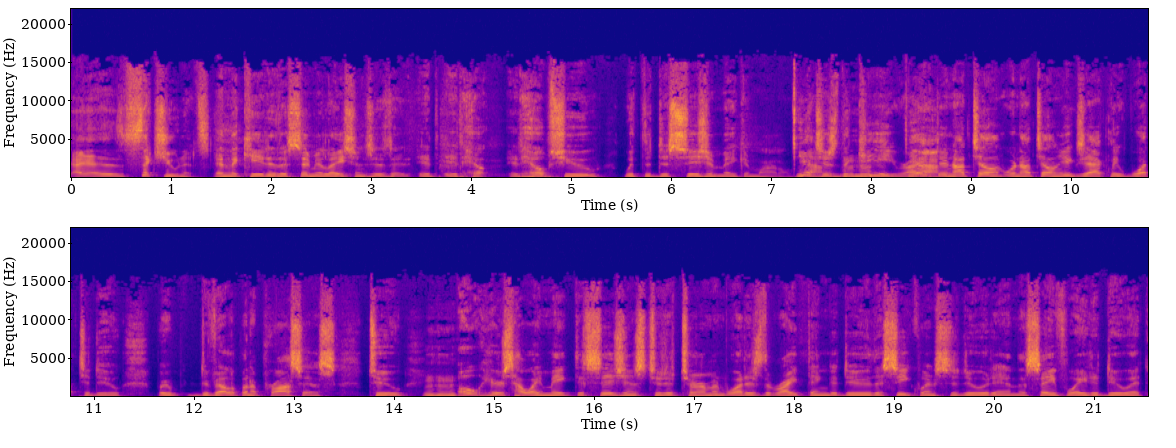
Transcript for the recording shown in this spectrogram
uh, six units. And the key to the simulations is it, it, it, hel- it helps you with the decision making model, yeah. which is the mm-hmm. key, right? Yeah. They're not telling we're not telling you exactly what to do. We're developing a process to mm-hmm. oh, here's how I make decisions to determine what is the right thing to do, the sequence to do it in, the safe way to do it.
